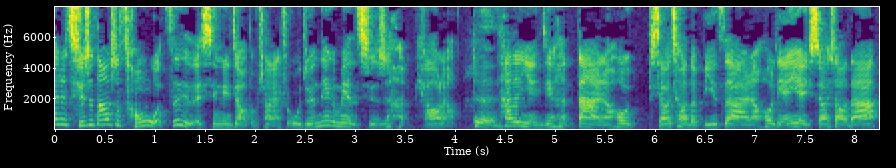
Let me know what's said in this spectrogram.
但是其实当时从我自己的心理角度上来说，我觉得那个妹子其实是很漂亮，对，她的眼睛很大，然后小巧的鼻子啊，然后脸也小小的，啊，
